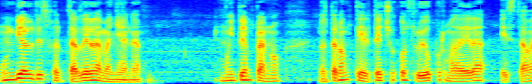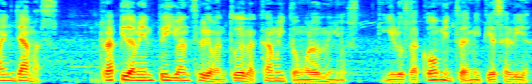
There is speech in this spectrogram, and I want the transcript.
Un día al despertar de la mañana, muy temprano, notaron que el techo construido por madera estaba en llamas. Rápidamente Iván se levantó de la cama y tomó a los niños, y los sacó mientras mi tía salía.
